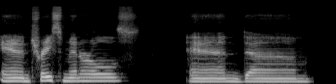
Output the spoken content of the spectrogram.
and trace minerals and um,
